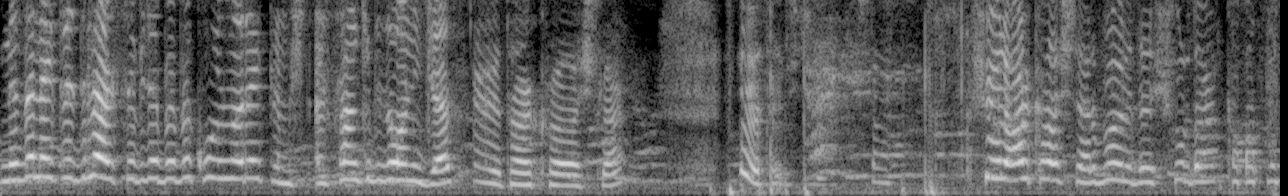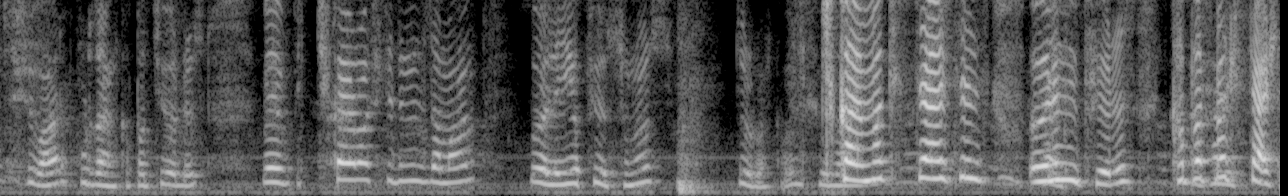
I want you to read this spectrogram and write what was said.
Neden ekledilerse bir de bebek oyunları eklemişler. Sanki biz oynayacağız. Evet arkadaşlar. Evet Şöyle arkadaşlar böyle de şuradan kapatma tuşu var. Buradan kapatıyoruz. Ve çıkarmak istediğiniz zaman böyle yapıyorsunuz. Dur bakalım. şuradan. Çıkarmak isterseniz öyle mi yapıyoruz? Kapatmak istersek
